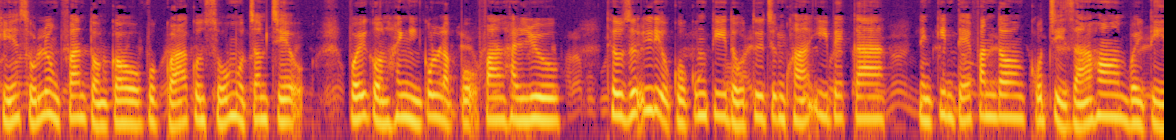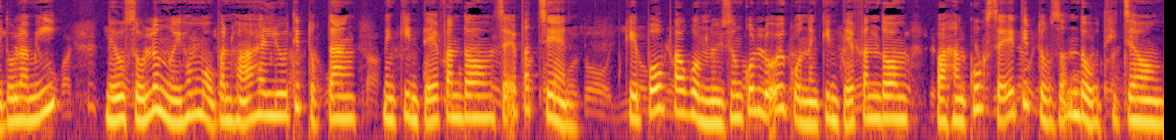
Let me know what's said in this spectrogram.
khiến số lượng fan toàn cầu vượt quá con số 100 triệu, với gần 2.000 câu lạc bộ fan Hallyu. Theo dữ liệu của công ty đầu tư chứng khoán IBK, nền kinh tế fandom có trị giá hơn 7 tỷ đô la Mỹ. Nếu số lượng người hâm mộ văn hóa Hallyu tiếp tục tăng, nền kinh tế fandom sẽ phát triển. K-pop bao gồm nội dung cốt lõi của nền kinh tế fandom và Hàn Quốc sẽ tiếp tục dẫn đầu thị trường.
